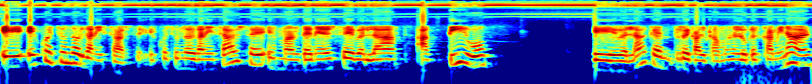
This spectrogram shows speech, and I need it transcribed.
Eh, es cuestión de organizarse, es cuestión de organizarse, es mantenerse, ¿verdad?, activo, eh, ¿verdad?, que recalcamos en lo que es caminar,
